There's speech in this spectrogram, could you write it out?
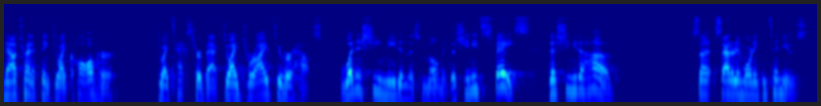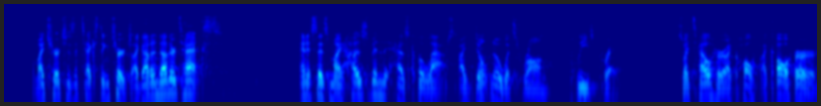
Now trying to think do I call her? Do I text her back? Do I drive to her house? What does she need in this moment? Does she need space? Does she need a hug? Saturday morning continues. My church is a texting church. I got another text. And it says, My husband has collapsed. I don't know what's wrong. Please pray. So I tell her, I call, I call her,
